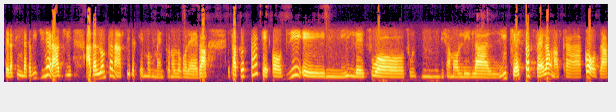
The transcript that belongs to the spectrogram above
della sindaca Virginia Raggi, Raggi ad allontanarsi perché il movimento non lo voleva. Fatto sta che oggi eh, suo, sul, diciamo, la, l'inchiesta svela un'altra cosa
